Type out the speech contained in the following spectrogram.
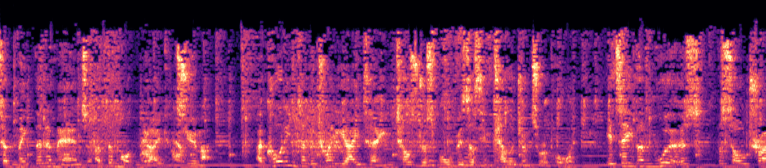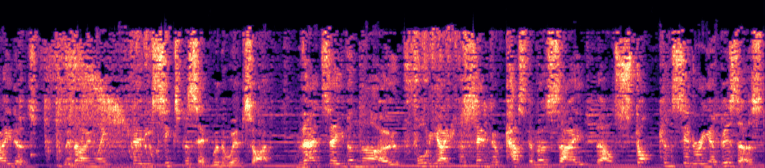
to meet the demands of the modern day consumer? According to the 2018 Telstra Small Business Intelligence Report, it's even worse for sole traders, with only 36% with a website. That's even though 48% of customers say they'll stop considering a business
